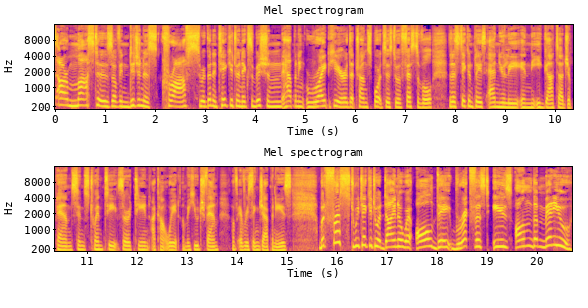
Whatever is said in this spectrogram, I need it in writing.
are masters of indigenous crafts. We're going to take you to an exhibition happening right here that transports us to a festival that has taken place annually in Niigata, Japan since 2013. I can't wait. I'm a huge fan of everything Japanese. But first, we take you to a diner where all day breakfast is on the menu.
